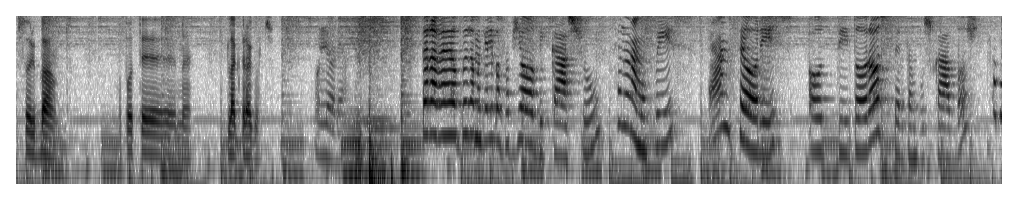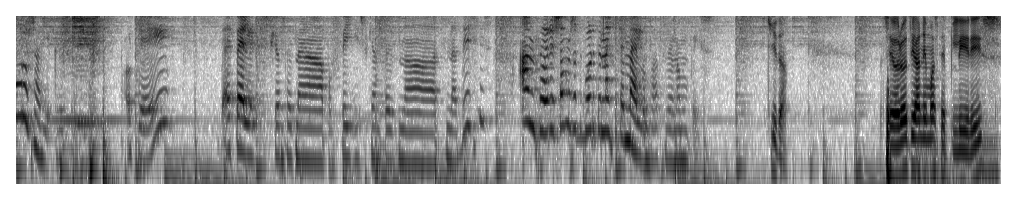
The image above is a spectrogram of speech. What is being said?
στο rebound. Οπότε ναι, Black Dragons. Πολύ ωραία. Τώρα βέβαια που πήγαμε και λίγο στα πιο δικά σου, θέλω να μου πεις εάν θεωρείς ότι το ρόστερ των Πουσκάδος θα μπορούσε να διακριθεί. Οκ, okay. Επέλεξες ποιον θες να αποφύγεις, ποιον θες να συναντήσεις. Αν θεωρείς όμως ότι μπορείτε να έχετε μέλλον θα ήθελα να μου πεις. Κοίτα, θεωρώ ότι αν είμαστε πλήρεις,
